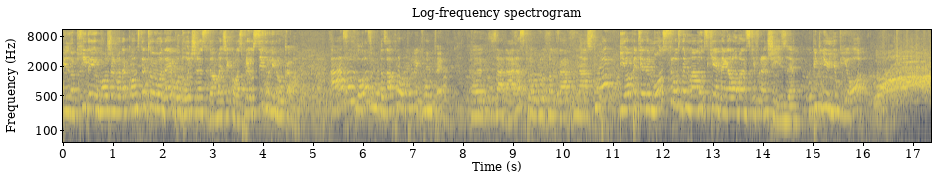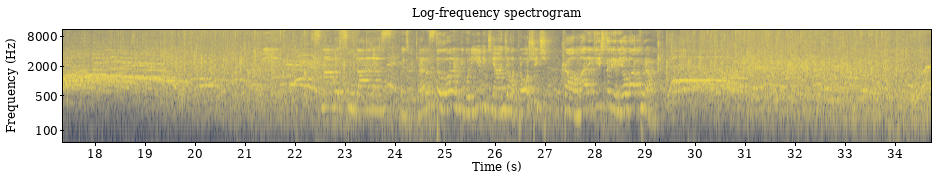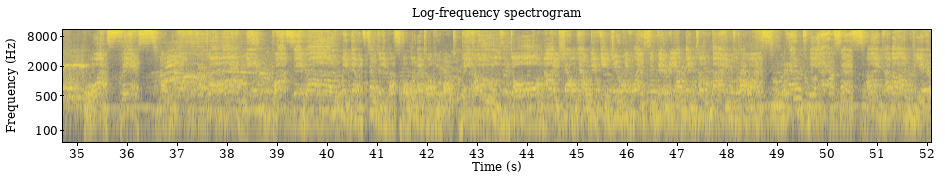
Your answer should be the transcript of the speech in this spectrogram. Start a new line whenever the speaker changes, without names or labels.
ozbiljno kidaju, možemo da konstatujemo da je budućnost domaće cosplay u sigurnim rukama.
A sada dolazimo do zapravo prve grupe e, za danas, prvog grupnog za- nastupa.
I opet jedne monstruozne mamutske megalomanske franšize.
U pitanju je Yu-Gi-Oh! S nama su danas, to je večeras, Teodora Grigorijević i Anđela Trošić.
Kao Marek Išter i Rio Bakura.
Impossible! Wait, no, it's totally possible. What am I talking about? Behold, door! I shall now defeat you with my superior mental mind powers. Grant me access. I command you.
